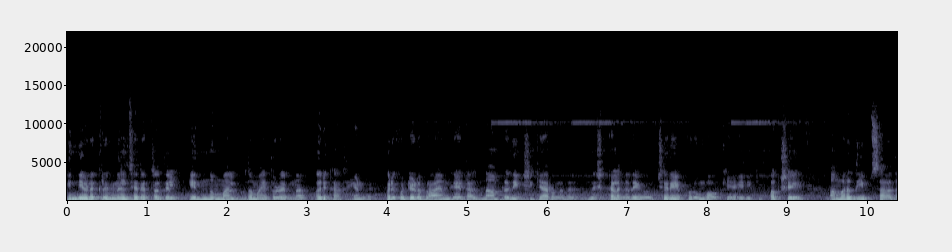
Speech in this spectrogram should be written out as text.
ഇന്ത്യയുടെ ക്രിമിനൽ ചരിത്രത്തിൽ എന്നും അത്ഭുതമായി തുടരുന്ന ഒരു കഥയുണ്ട്. ഒരു കുട്ടിയുടെ പ്രായം കേട്ടാൽ നാം പ്രതീക്ഷിക്കാറുള്ളത് നിഷ്കളങ്കതയോ ചെറിയ കുറുമ്പോ ഒക്കെ ആയിരിക്കും. പക്ഷേ അമർദീപ് സാദ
